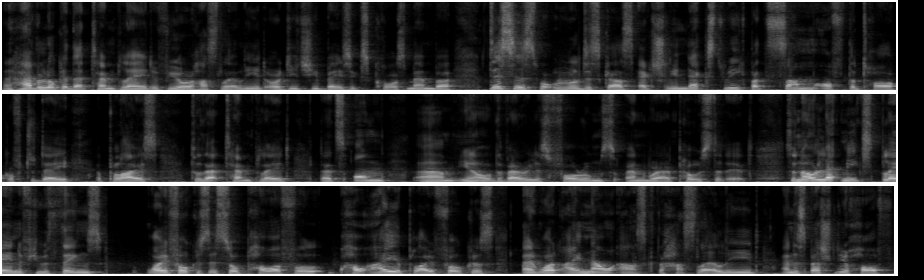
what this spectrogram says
and have a look at that template if you're a Hustler Elite or DG Basics course member. This is what we will discuss actually next week, but some of the talk of today applies to that template that's on um, you know the various forums and where I posted it. So now let me explain a few things why focus is so powerful, how I apply focus, and what I now ask the hustler elite and especially Hoff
